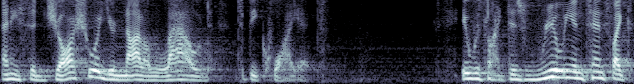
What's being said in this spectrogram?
And he said, Joshua, you're not allowed to be quiet. It was like this really intense, like,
